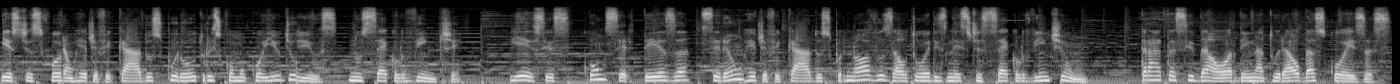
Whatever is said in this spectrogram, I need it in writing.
Estes foram retificados por outros como Coelho Wills, no século XX. E esses, com certeza, serão retificados por novos autores neste século XXI. Trata-se da ordem natural das coisas,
